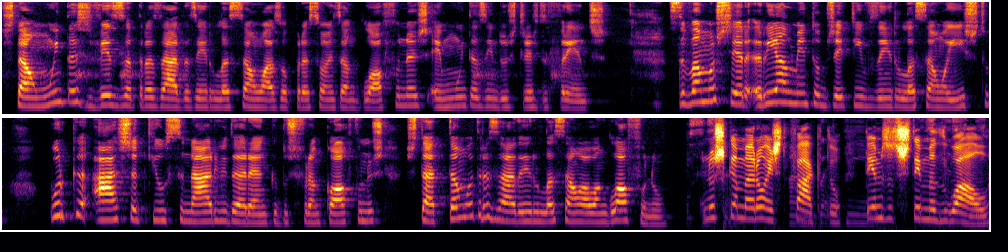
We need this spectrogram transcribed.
estão muitas vezes atrasadas em relação às operações anglófonas em muitas indústrias diferentes. Se vamos ser realmente objetivos em relação a isto, porque acha que o cenário de arranque dos francófonos está tão atrasado em relação ao anglófono? Nos camarões, de facto, temos o sistema dual,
